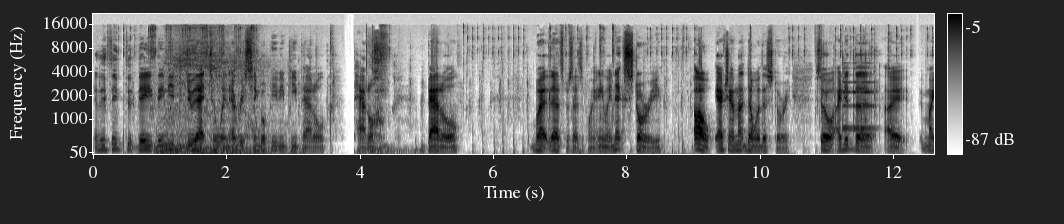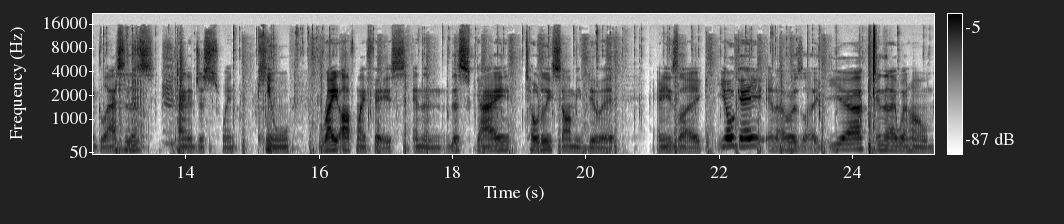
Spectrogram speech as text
and they think that they, they need to do that to win every single PvP battle, paddle, battle, but that's besides the point. Anyway, next story. Oh, actually, I'm not done with this story. So I did the I my glasses kind of just went pew right off my face, and then this guy totally saw me do it, and he's like, "You okay?" And I was like, "Yeah," and then I went home.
